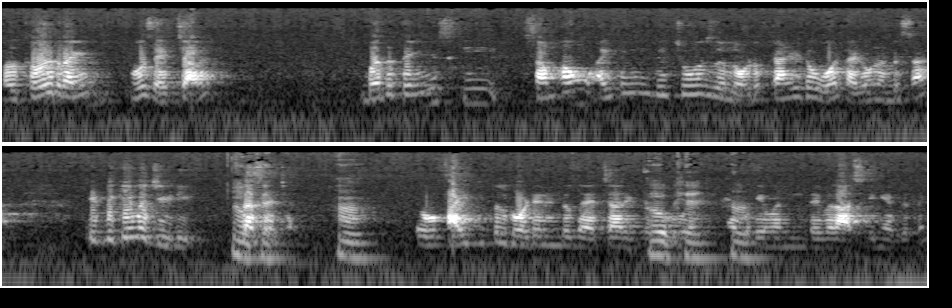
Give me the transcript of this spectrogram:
Now the third round was HR, but the thing is, he somehow I think they chose a lot of candidates or what I don't understand. It became a GD plus Okay. HR. Huh. So five people got in into the HR interview. Okay, huh. Everyone they were asking everything,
